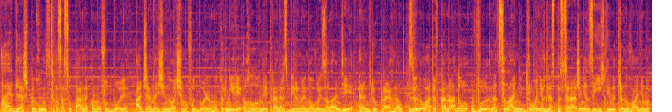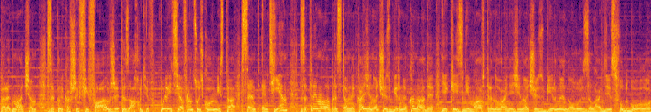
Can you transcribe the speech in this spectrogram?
а й для шпигунства за суперником у футболі. Адже на жіночому футбольному турнірі головний тренер збірної Нової Зеландії Ендрю Прегнал звинуватив Канаду в надсиланні дронів для спостереження за їхніми тренуваннями перед матчем, закликавши FIFA вжити заходів. Поліція французького міста Сент-Ентьєн затримала представника жіночої збірної Канади, який знімав тренування жіночої збірної Нової Зеландії з футболу.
